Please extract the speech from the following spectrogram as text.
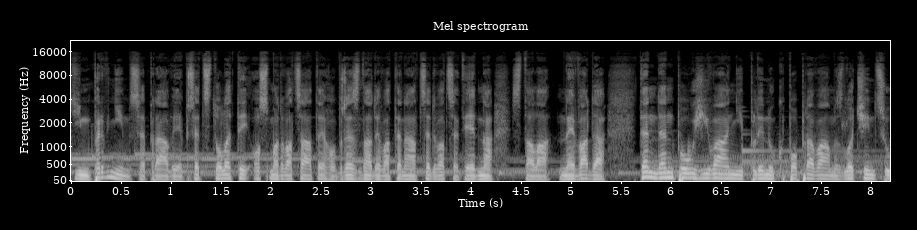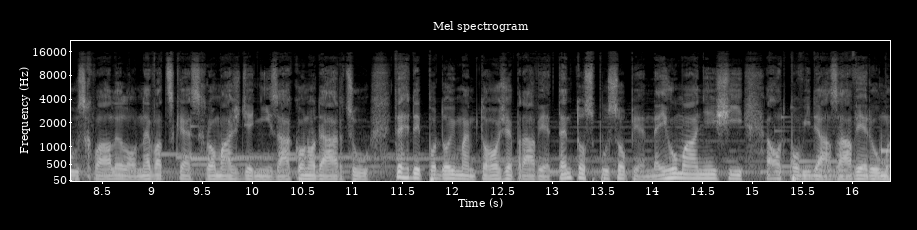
Tím prvním se právě před stolety 28. března 1921 stala Nevada. Ten den používání plynu k popravám zločinců schválilo nevadské schromáždění zákonodárců, tehdy pod dojmem toho, že právě tento způsob je nejhumánnější a odpovídá závěrům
